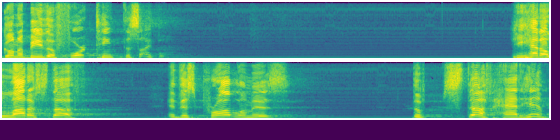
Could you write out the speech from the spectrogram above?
going to be the 14th disciple. He had a lot of stuff. And this problem is the stuff had him.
